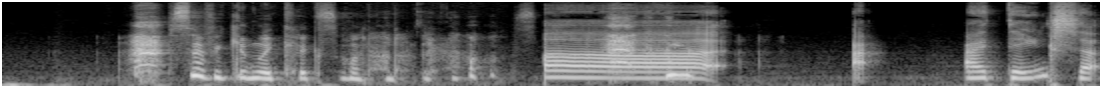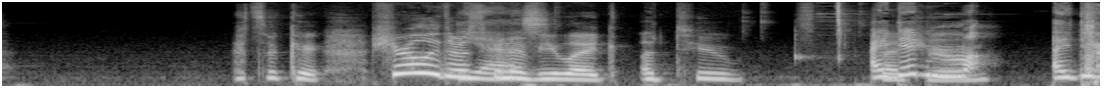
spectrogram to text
so we can like kick someone out of their house. Uh, I, I think so. It's okay. Surely there's gonna be like a two. I did. I did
